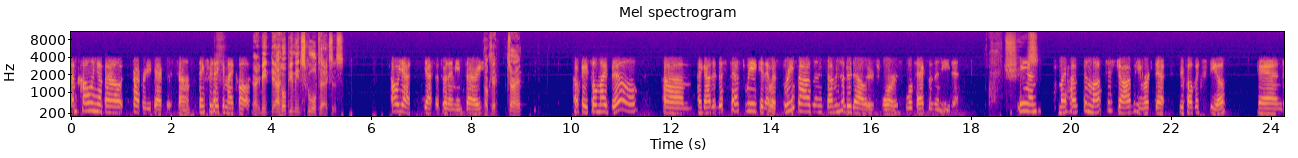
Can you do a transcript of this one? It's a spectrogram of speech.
I'm calling about property taxes, Tom. Thanks for taking my call. All right, I, mean, I hope you mean school taxes. Oh, yes, yes, that's what I mean. Sorry. Okay, it's all right. Okay, so my bill, um, I got it this past week, and it was three thousand seven hundred dollars for school taxes in Eden. and my husband lost his job. He worked at Republic Steel, and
